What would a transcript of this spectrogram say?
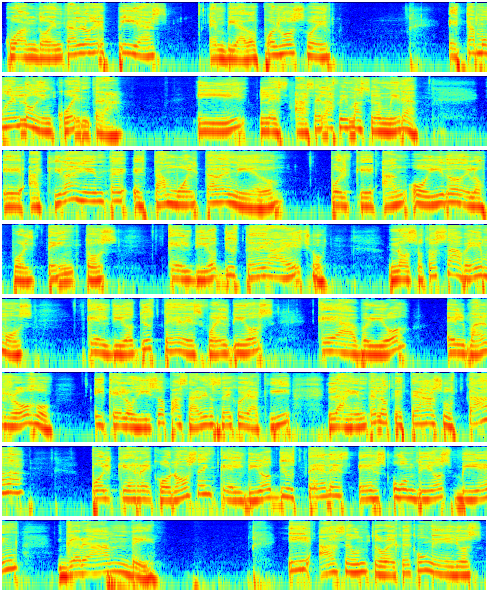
Cuando entran los espías enviados por Josué, esta mujer los encuentra y hace la afirmación, mira, eh, aquí la gente está muerta de miedo porque han oído de los portentos que el Dios de ustedes ha hecho. Nosotros sabemos que el Dios de ustedes fue el Dios que abrió el mar rojo y que los hizo pasar en seco. Y aquí la gente lo que está es asustada porque reconocen que el Dios de ustedes es un Dios bien grande. Y hace un trueque con ellos.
